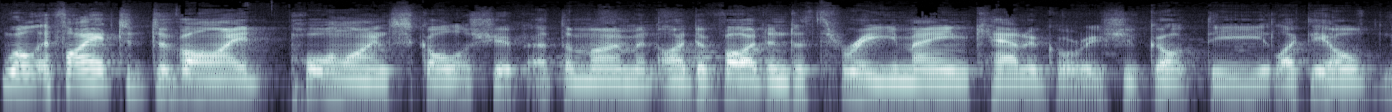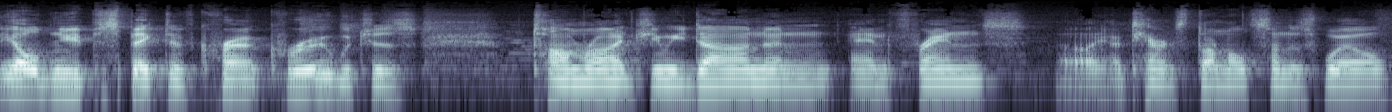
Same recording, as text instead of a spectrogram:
Well, if I had to divide Pauline scholarship at the moment, I divide into three main categories. You've got the like the old the old New Perspective crew, which is Tom Wright, Jimmy Dunn, and and friends, uh, you know, Terence Donaldson as well.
